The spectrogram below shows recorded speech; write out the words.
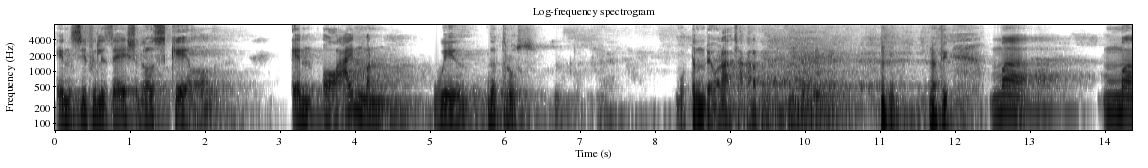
in civilizational scale in alignment with the truth. Mudeng deh orang sakarep. Nanti me, me,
